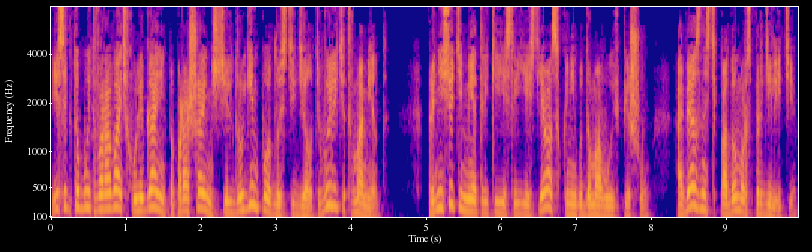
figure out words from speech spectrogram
Если кто будет воровать, хулиганить, попрошайничать или другим подлости делать, вылетит в момент. Принесете метрики, если есть, я вас в книгу домовую впишу. Обязанности по дому распределите.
